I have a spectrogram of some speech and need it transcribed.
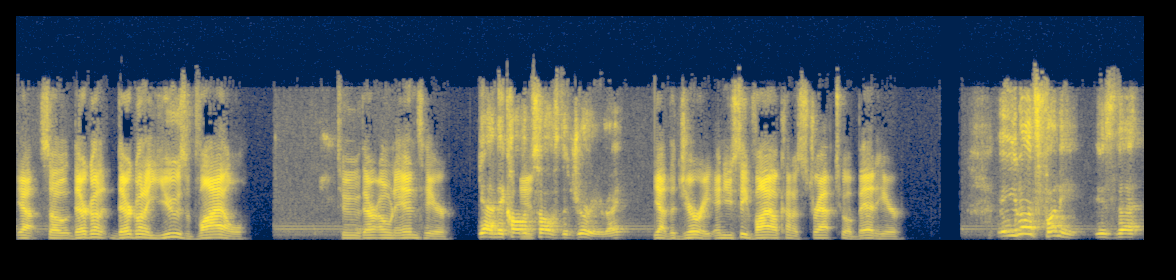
Yeah, so they're gonna they're gonna use Vile to their own ends here. yeah, and they call Yeah. themselves the jury, right? Yeah, the jury, and you see Vile kind of strapped to a bed here. You know what's funny is that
